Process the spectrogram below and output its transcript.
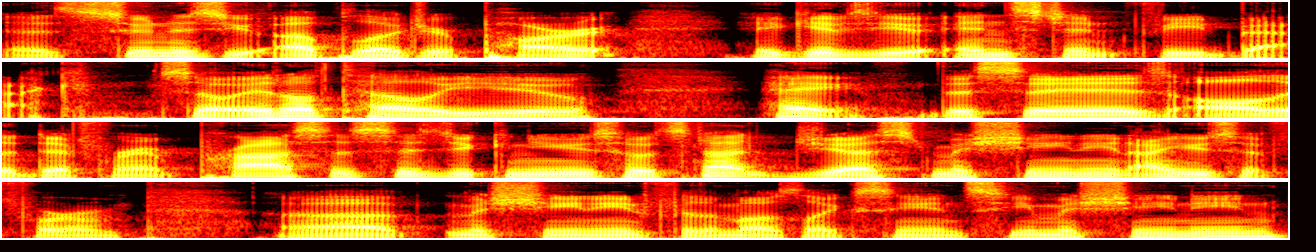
as soon as you upload your part it gives you instant feedback so it'll tell you hey this is all the different processes you can use so it's not just machining i use it for uh, machining for the most like cnc machining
